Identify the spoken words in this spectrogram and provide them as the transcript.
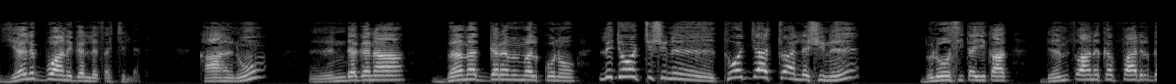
የልቧን ገለጸችለት። ካህኑም እንደገና በመገረም መልክ ሆኖ ልጆችሽን ትወጃቸዋለሽን? ብሎ ሲጠይቃት ድምጿን ከፍ አድርጋ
